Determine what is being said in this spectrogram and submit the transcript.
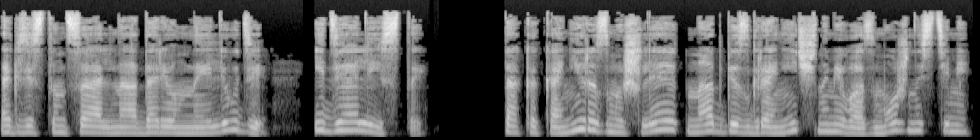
Экзистенциально одаренные люди — идеалисты, так как они размышляют над безграничными возможностями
